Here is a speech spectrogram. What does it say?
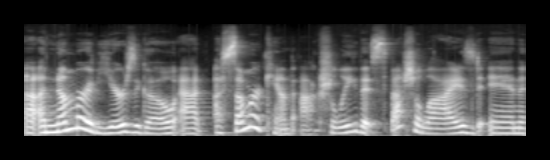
uh, a number of years ago at a summer camp, actually, that specialized in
